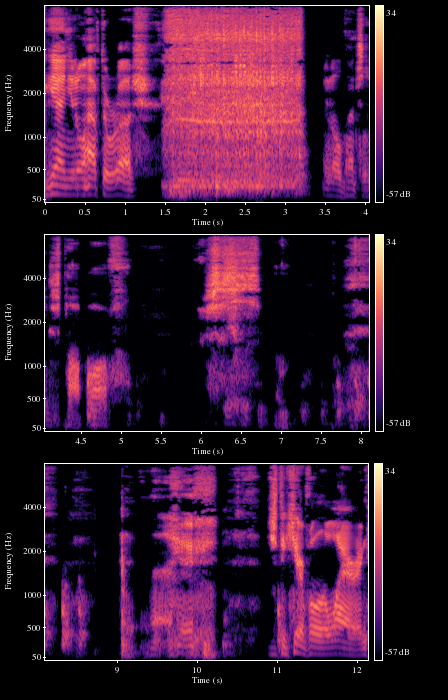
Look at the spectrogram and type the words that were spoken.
Again, you don't have to rush. It'll eventually just pop off. Uh, just be careful of the wiring.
